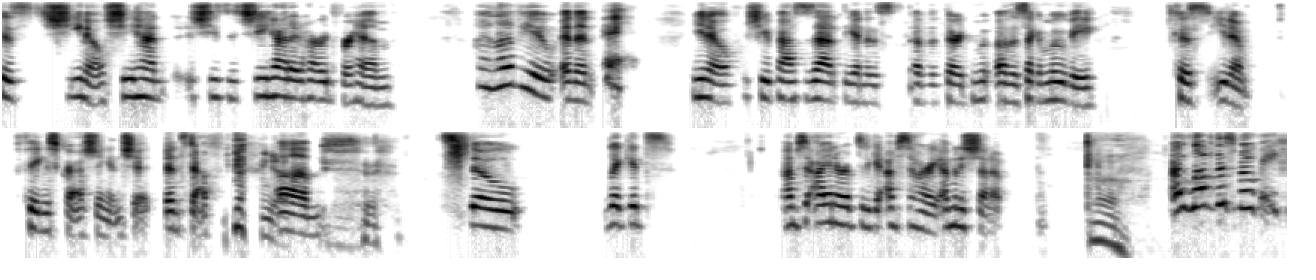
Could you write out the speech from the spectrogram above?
because she you know she had she's she had it hard for him. I love you, and then you know she passes out at the end of, this, of the third of the second movie because you know things crashing and shit and stuff. Yeah. Um, so like it's I'm so, I interrupted again. I'm sorry. I'm going to shut up. Uh, I love this movie.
